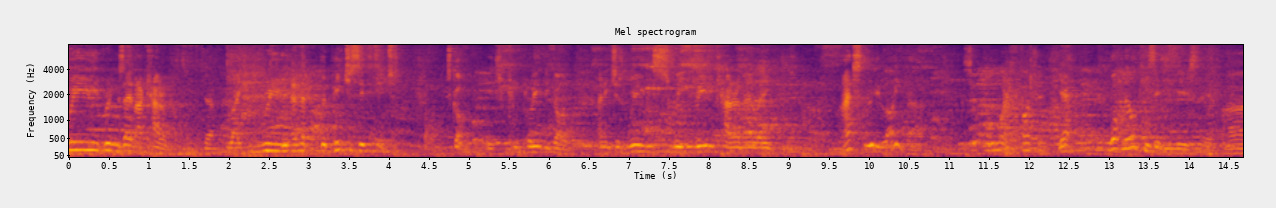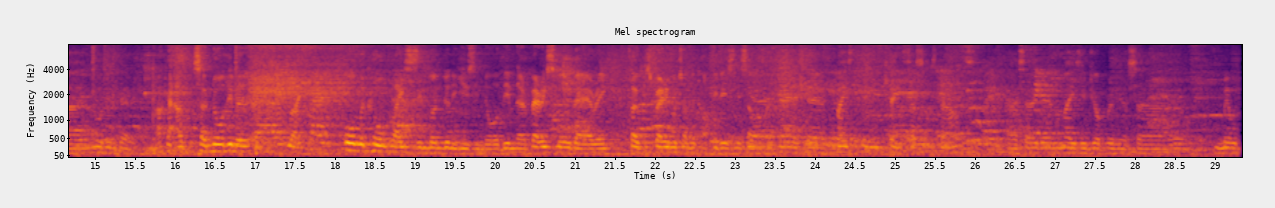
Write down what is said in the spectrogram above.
really brings out that caramel. Yeah. Like really, and the, the peach acidity just it's gone. It's completely gone, and it's just really sweet, really caramelly. I actually really like that. It's almost fudgy. Yeah. What milk is it you use here? Uh, Northiam Dairy. Okay, uh, so Northiam, are uh, like all the cool places in London are using Northiam. They're a very small dairy, focused very much on the coffee business. they? They're, based in Kent, Sussex Downs, uh, so they do an amazing job bringing us milk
